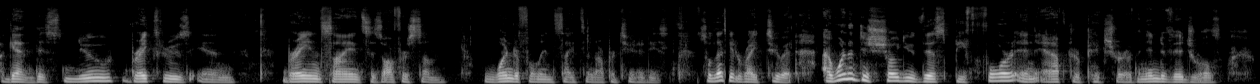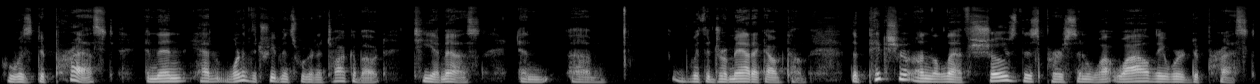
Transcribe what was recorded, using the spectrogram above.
again, this new breakthroughs in brain sciences offer some wonderful insights and opportunities. So let's get right to it. I wanted to show you this before and after picture of an individual who was depressed and then had one of the treatments we're going to talk about, TMS, and um, with a dramatic outcome. The picture on the left shows this person while they were depressed.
